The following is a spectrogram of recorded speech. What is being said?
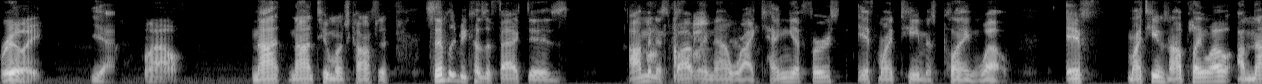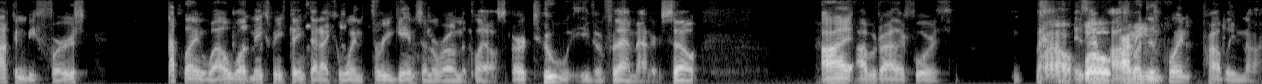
really? Yeah, Wow. not not too much confidence. Simply because the fact is, I'm in a spot right now where I can get first if my team is playing well. If my team's not playing well, I'm not going to be first. Not playing well. What makes me think that I can win three games in a row in the playoffs, or two even for that matter? So, I I would rather fourth. Wow. Is well, that I possible mean, at this point? Probably not.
